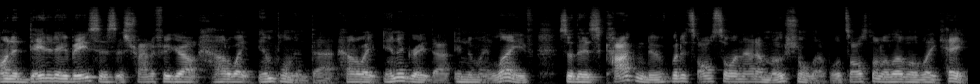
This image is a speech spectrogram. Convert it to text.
on a day to day basis is trying to figure out how do I implement that? How do I integrate that into my life so that it's cognitive, but it's also on that emotional level. It's also on a level of like, hey,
